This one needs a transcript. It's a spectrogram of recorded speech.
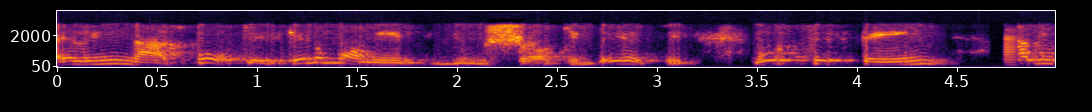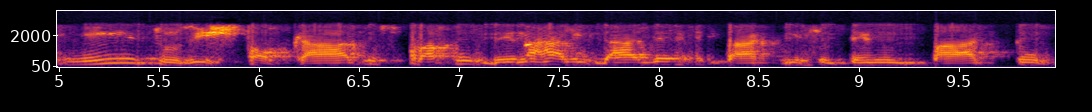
eliminados. Por quê? Porque no momento de um choque desse, você tem alimentos estocados para poder, na realidade, evitar que isso tenha um impacto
